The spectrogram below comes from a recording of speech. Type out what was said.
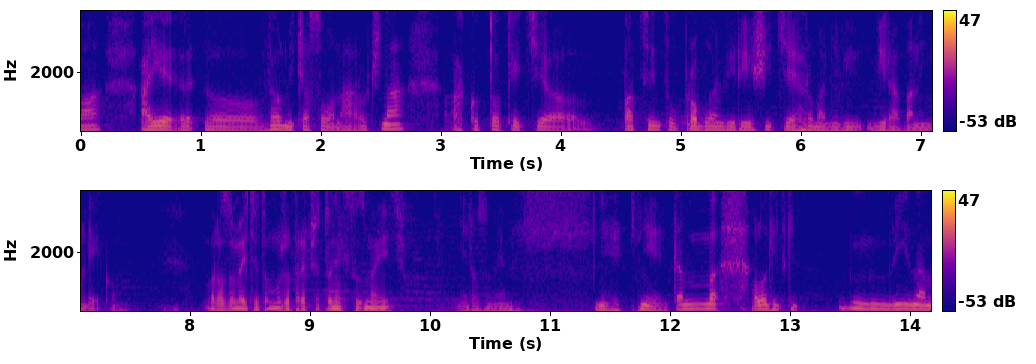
zaujímavá a je e, veľmi časovo náročná, ako to, keď e, pacientov problém vyriešite hromadne vyrábaným liekom. Rozumiete tomu, že prečo to nechcú zmeniť? Nerozumiem. Nie, nie. Tam logicky význam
